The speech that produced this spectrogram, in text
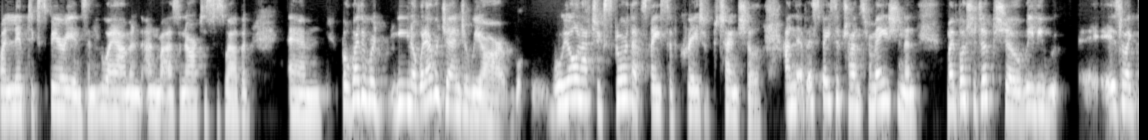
my lived experience and who i am and, and as an artist as well. But um but whether we're you know whatever gender we are we all have to explore that space of creative potential and a space of transformation. And my Buttered Up show really is like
